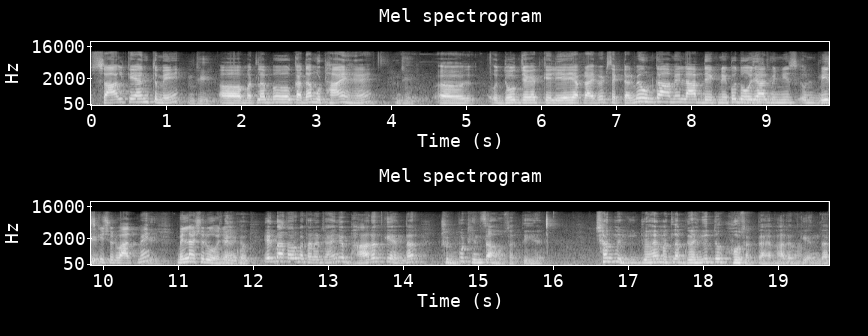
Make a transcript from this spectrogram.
साल के अंत में जी। आ, मतलब कदम उठाए हैं जी। उद्योग जगत के लिए या प्राइवेट सेक्टर में उनका हमें लाभ देखने को 2019 बीस की शुरुआत में मिलना शुरू हो जाएगा। एक बात और बताना चाहेंगे भारत के अंदर छुटपुट हिंसा हो सकती है। छद्म जो है मतलब गृह युद्ध हो सकता है भारत के अंदर।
